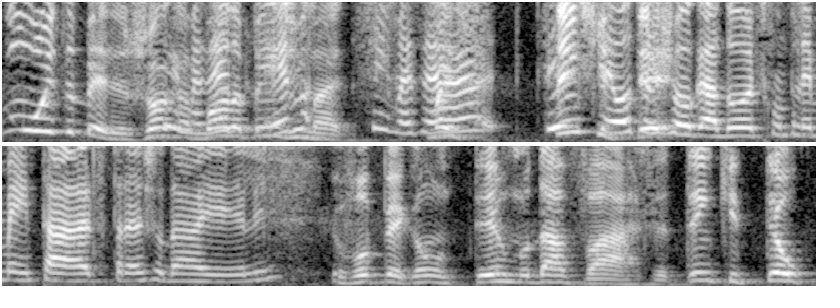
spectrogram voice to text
muito bem, ele joga sim, bola é, bem ele, demais. Sim, mas, mas é, tem que ter outros jogadores complementares para ajudar ele. Eu vou pegar um termo da Várzea. Tem que ter o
